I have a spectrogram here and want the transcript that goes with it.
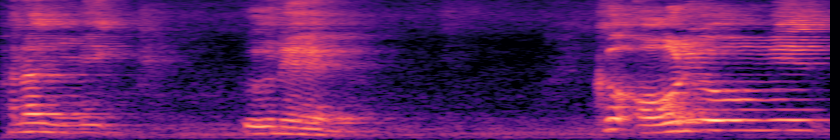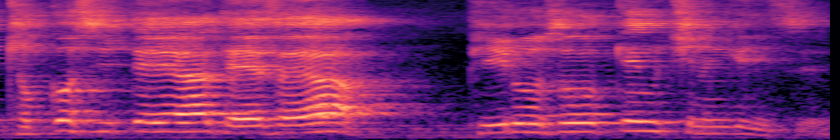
하나님이 은혜예요. 그 어려움이 겪었을 때야 돼서야 비로소 깨우치는 게 있어요.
